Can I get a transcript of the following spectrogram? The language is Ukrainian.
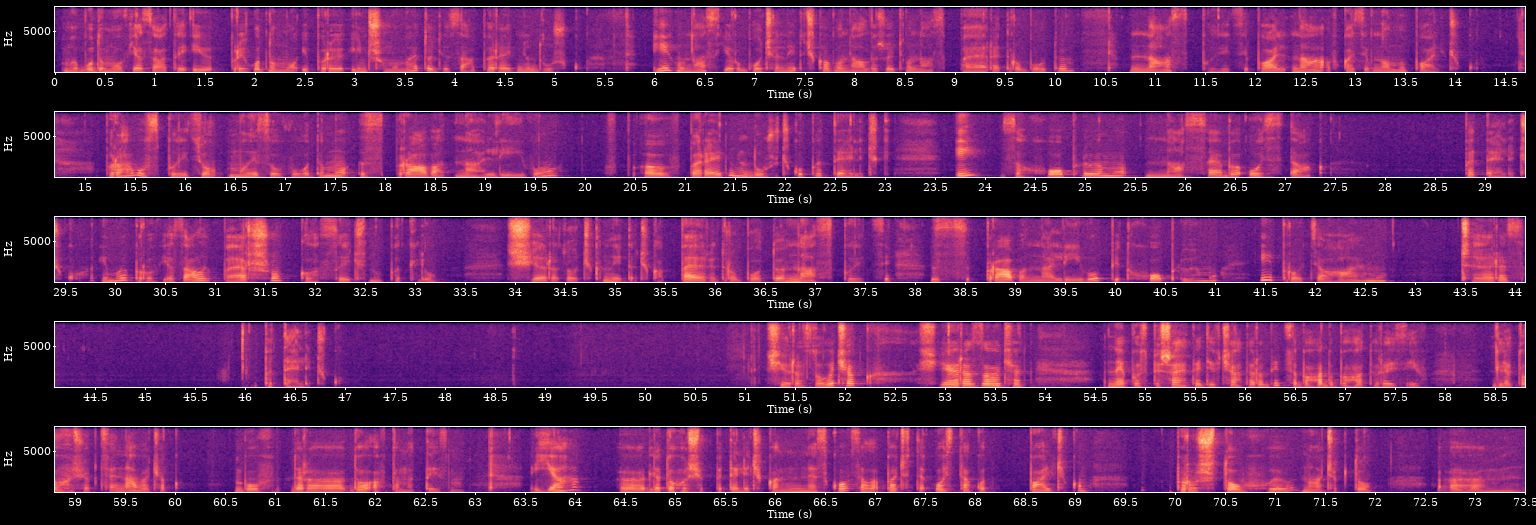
ми будемо в'язати і при одному, і при іншому методі за передню дужку. І у нас є робоча ниточка, вона лежить у нас перед роботою на спиці, на вказівному пальчику. Праву спицю ми заводимо справа наліво в передню дужечку петелечки і захоплюємо на себе ось так петелечку. І ми пров'язали першу класичну петлю. Ще разочок, ниточка перед роботою на спиці, справа наліво підхоплюємо і протягаємо через петелечку. Ще разочок, ще разочок. Не поспішайте, дівчата, робіть це багато-багато разів для того, щоб цей навичок був до автоматизму. Я для того, щоб петелечка не сковзала, бачите, ось так от пальчиком проштовхую начебто ем,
